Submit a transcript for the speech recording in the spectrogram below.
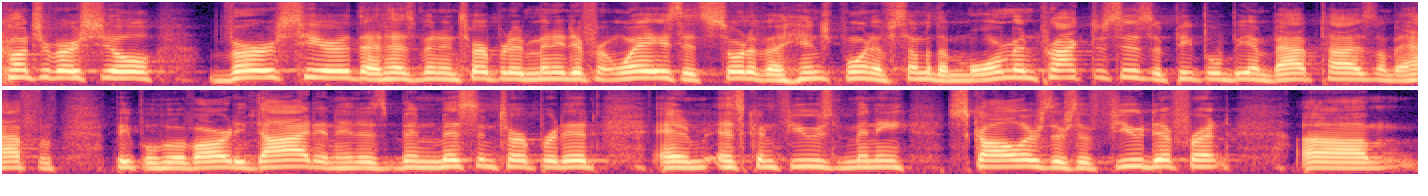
controversial verse here that has been interpreted many different ways. It's sort of a hinge point of some of the Mormon practices of people being baptized on behalf of people who have already died, and it has been misinterpreted and has confused many scholars. There's a few different um,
